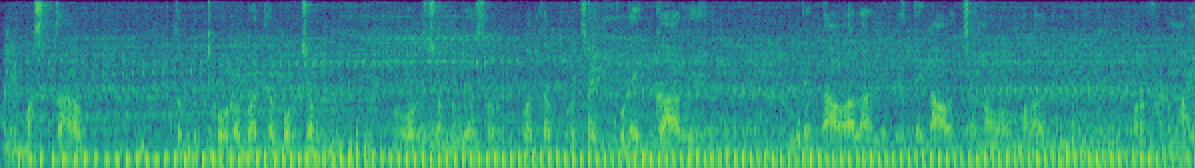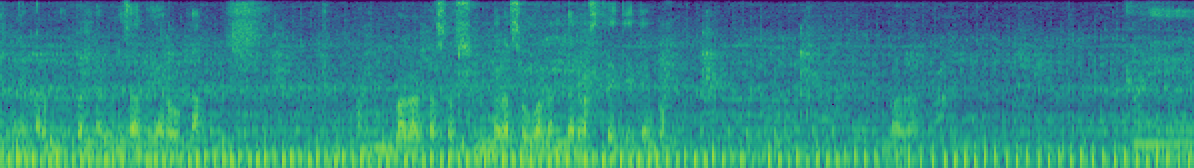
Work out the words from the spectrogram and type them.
आणि मस्त हा तर थोडं बदलापूरच्या रोडच्या म्हणजे असं बदलापूरचं एक पुढे एक गाव आहे. त्या गावाला आलेले आहे. त्या गावाचं नाव मला परफेक्ट माहीत नाही कारण मी पण नवीन झालो या रोडला बघा कसं सुंदर असं वलंदर आहे तिथे पण. बघा. आणि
